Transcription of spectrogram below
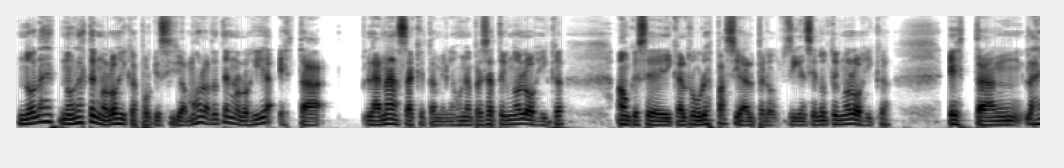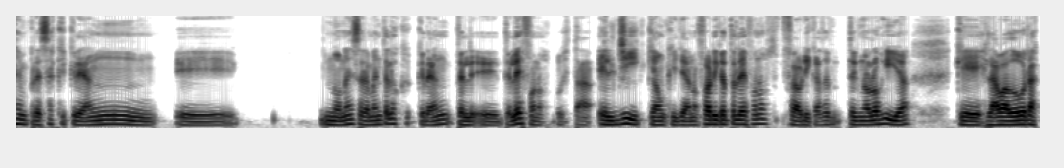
no las, no las tecnológicas, porque si vamos a hablar de tecnología, está la NASA, que también es una empresa tecnológica, aunque se dedica al rubro espacial, pero siguen siendo tecnológicas. Están las empresas que crean eh, no necesariamente los que crean eh, teléfonos. Pues está LG, que aunque ya no fabrica teléfonos, fabrica tecnología, que es lavadoras,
